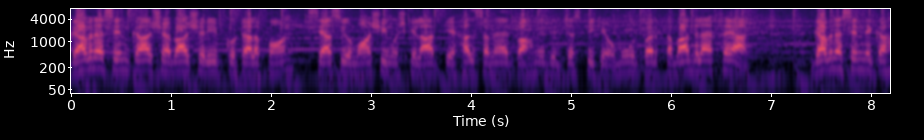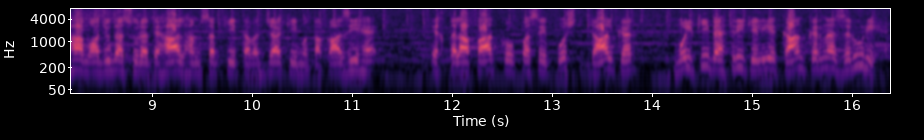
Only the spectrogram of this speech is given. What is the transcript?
गवर्नर सिंध का शहबाज शरीफ को टेलीफोन। सियासी और मुश्किल के हल समेत बाहमी दिलचस्पी के अमूर पर तबादला ख्याल। गवर्नर सिंध ने कहा, मौजूदा सूरत हाल हम सब की तवज्जा की मुतकाजी है। इख्तलाफात को पसे पुश्त डालकर मुल्क की बेहतरी के लिए काम करना ज़रूरी है।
